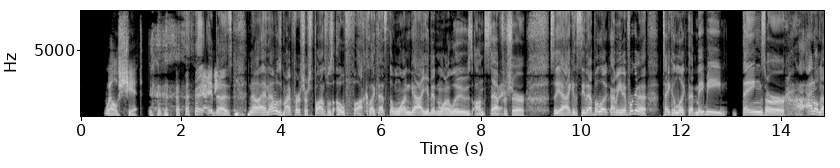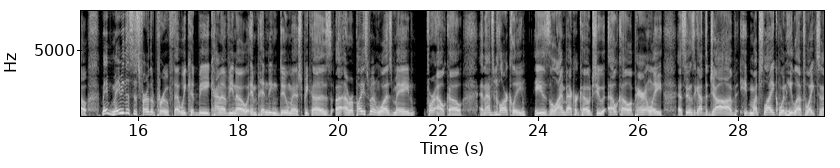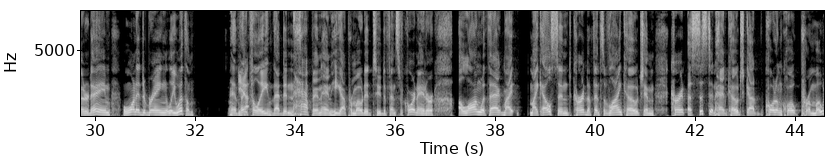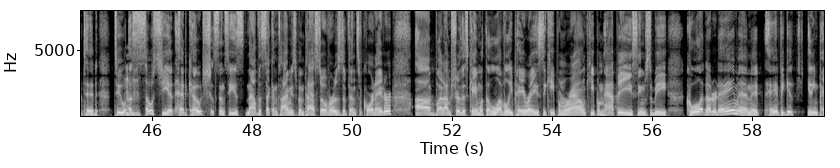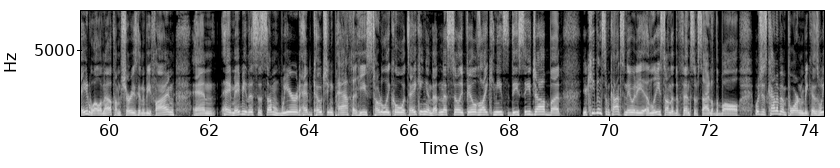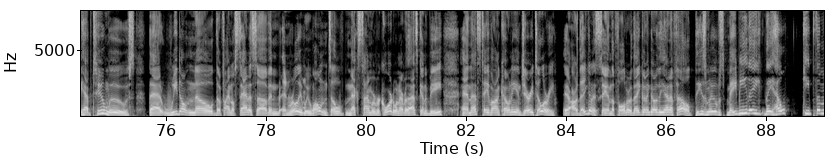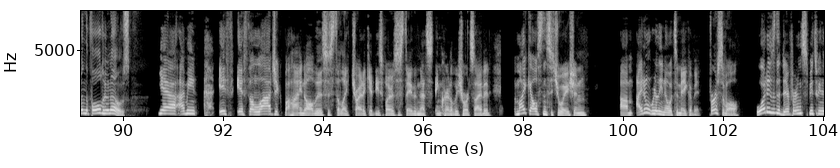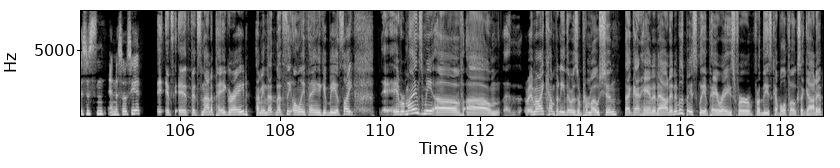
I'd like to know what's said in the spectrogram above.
well, shit. it I mean? does. No, and that was my first response was, "Oh fuck!" Like that's the one guy you didn't want to lose on staff for sure. So yeah, I can see that. But look, I mean, if we're gonna take a look, that maybe things are, I I don't know, maybe maybe this is further proof that we could be kind of you know impending doomish because a, a replacement was made for Elko, and that's mm-hmm. Clark Lea. He's the linebacker coach who Elko apparently, as soon as he got the job, he much like when he left Wake to Notre Dame, wanted to bring Lea with him. And Yeah. thankfully, that didn't happen, and he got promoted to defensive coordinator. Along with that, Mike Mike Elston, current defensive line coach and current assistant head coach, got quote unquote promoted to associate head coach since he's now the second time he's been passed over as defensive coordinator. Uh, But I'm sure this came with a lovely pay raise to keep him around, keep him happy. He seems to be cool at Notre Dame, and if, hey, if he gets getting paid well enough, I'm sure he's going to be fine. And hey, maybe this is some weird head coaching path that he's totally cool with taking, and doesn't necessarily feel like he needs the DC job. But you're keeping some continuity at least on the defensive side of the ball, which is kind of important because we have two moves that we don't know the final status of, and and really we won't until next time we record, whenever that's going to be. And that's Te'von Coney and Jerry Tillery. Are they going to stay in the fold, or are they going to go to the NFL? These moves, maybe they they help keep them in the fold. Who knows? Yeah, I mean, if if the logic behind all this is to like try to get these players to stay, then that's incredibly short sighted. The Mike Elston situation, um, I don't really know what to make of it. First of all, what is the difference between assistant and associate? It's if it's not a pay grade. I mean that that's the only thing it could be. It's like it reminds me of um, in my company there was a promotion that got handed out, and it was basically a pay raise for for these couple of folks that got it,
